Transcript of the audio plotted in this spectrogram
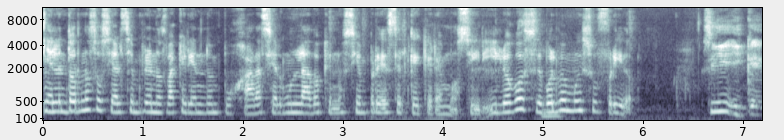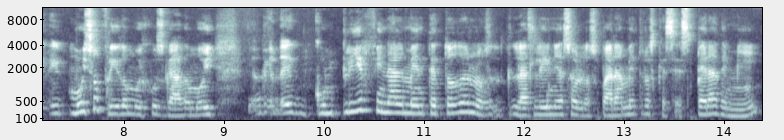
el entorno social siempre nos va queriendo empujar hacia algún lado que no siempre es el que queremos ir y luego se vuelve muy sufrido. Sí, y que muy sufrido, muy juzgado, muy cumplir finalmente todas las líneas o los parámetros que se espera de mí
